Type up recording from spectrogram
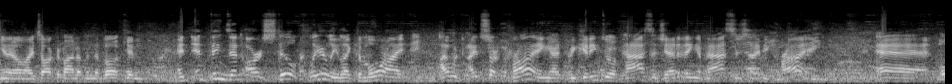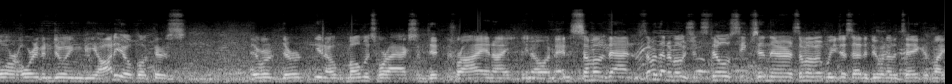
you know, I talk about them in the book, and, and and things that are still clearly like the more I I would I'd start crying. I'd be getting to a passage, editing a passage, and I'd be crying, uh, or or even doing the audiobook. There's there were there were you know moments where I actually did cry, and I you know and, and some of that some of that emotion still seeps in there. Some of it we just had to do another take. Of my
